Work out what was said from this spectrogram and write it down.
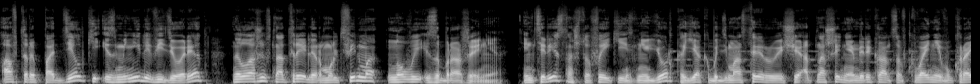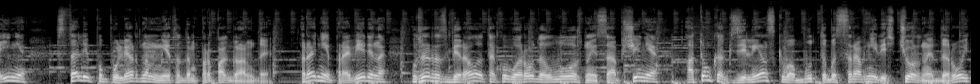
Авторы подделки изменили видеоряд, наложив на трейлер мультфильма новые изображения. Интересно, что фейки из Нью-Йорка, якобы демонстрирующие отношение американцев к войне в Украине, стали популярным методом пропаганды. Ранее проверено, уже разбирало такого рода ложные сообщения о том, как Зеленского будто бы сравнили с черной дырой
